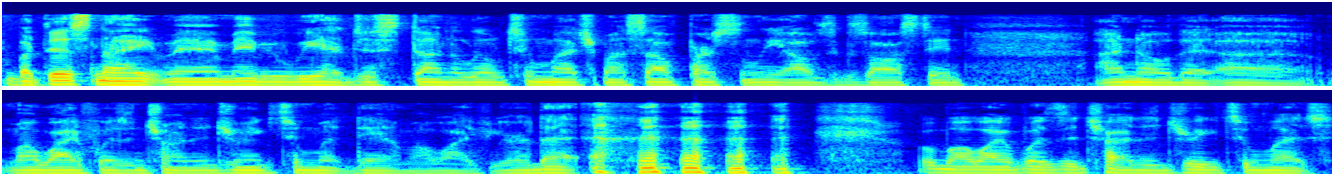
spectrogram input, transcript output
But this night, man, maybe we had just done a little too much. Myself personally, I was exhausted. I know that uh, my wife wasn't trying to drink too much. Damn, my wife, you heard that? but my wife wasn't trying to drink too much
